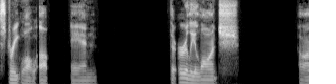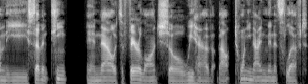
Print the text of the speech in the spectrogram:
straight wall up. And the early launch on the 17th, and now it's a fair launch. So we have about 29 minutes left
